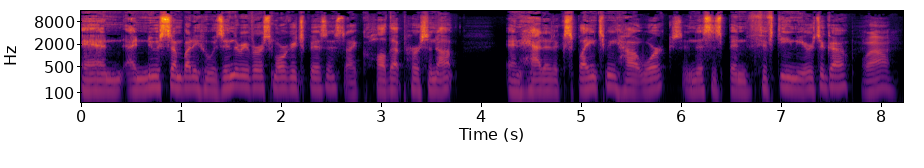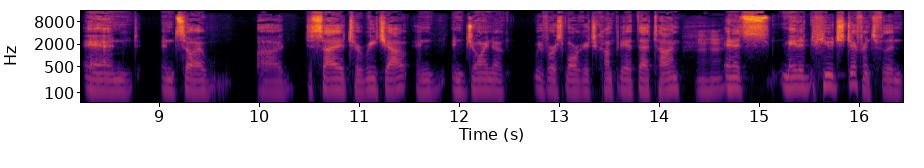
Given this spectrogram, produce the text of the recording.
And I knew somebody who was in the reverse mortgage business. I called that person up and had it explained to me how it works. And this has been 15 years ago. Wow. And and so I uh, decided to reach out and, and join a reverse mortgage company at that time. Mhm. And it's made a huge difference for the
